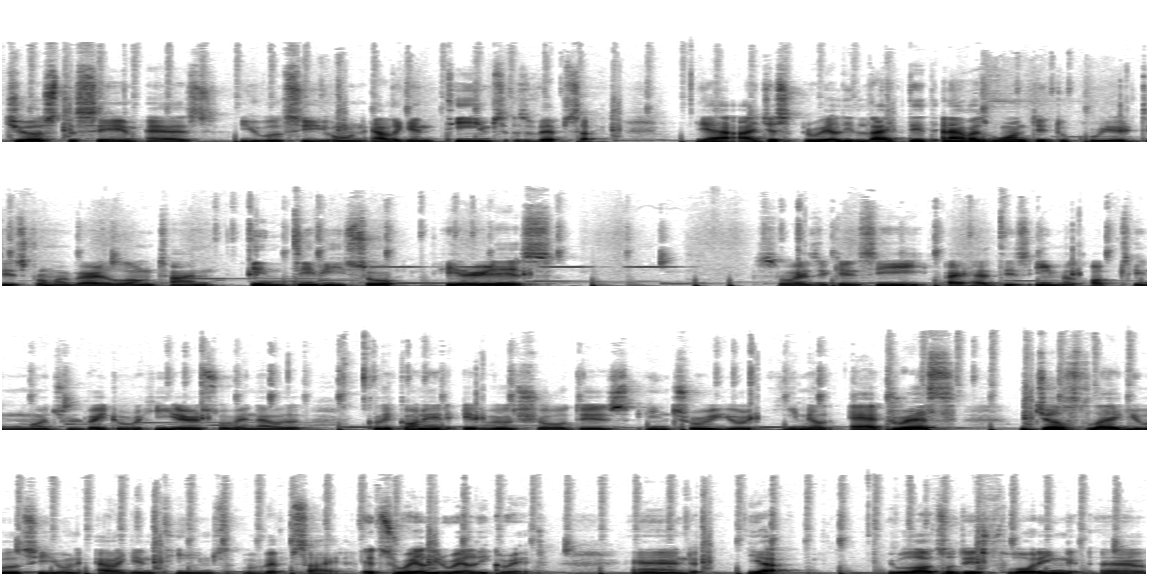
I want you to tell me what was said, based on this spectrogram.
just the same as you will see on elegant themes website yeah i just really liked it and i was wanted to create this from a very long time in divi so here it is. So as you can see i had this email opt-in module right over here so when i will click on it it will show this enter your email address just like you will see on elegant themes website. It's really really great. And yeah you will also these floating uh,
